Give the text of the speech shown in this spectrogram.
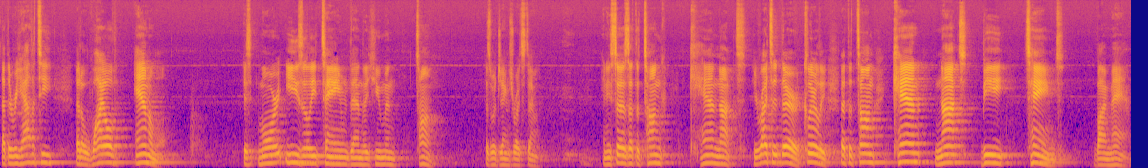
That the reality that a wild animal is more easily tamed than the human tongue, is what James writes down. And he says that the tongue cannot, he writes it there clearly, that the tongue cannot be tamed by man.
